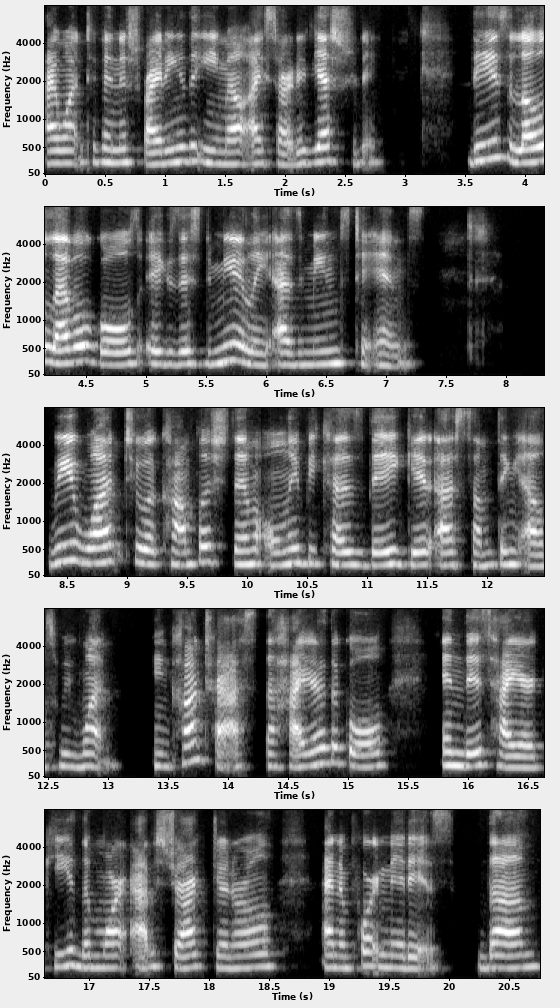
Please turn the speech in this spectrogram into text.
I want to finish writing the email I started yesterday. These low level goals exist merely as means to ends. We want to accomplish them only because they get us something else we want. In contrast, the higher the goal in this hierarchy, the more abstract, general, and important it is. The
